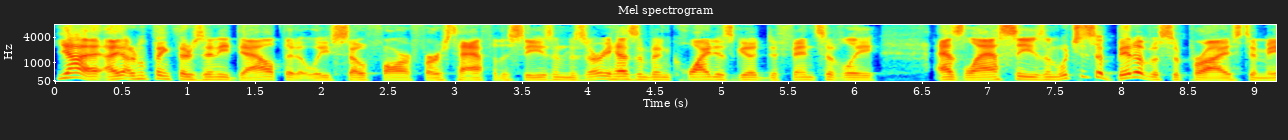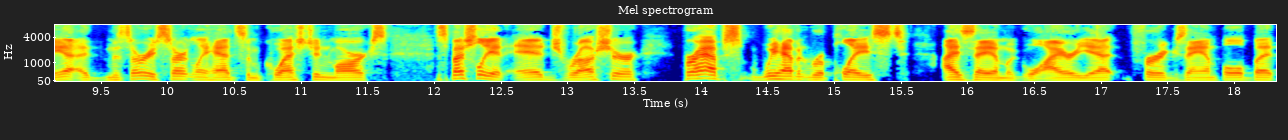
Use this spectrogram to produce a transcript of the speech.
Yeah, I don't think there's any doubt that at least so far, first half of the season, Missouri hasn't been quite as good defensively as last season, which is a bit of a surprise to me. Missouri certainly had some question marks, especially at edge rusher. Perhaps we haven't replaced Isaiah McGuire yet, for example. But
